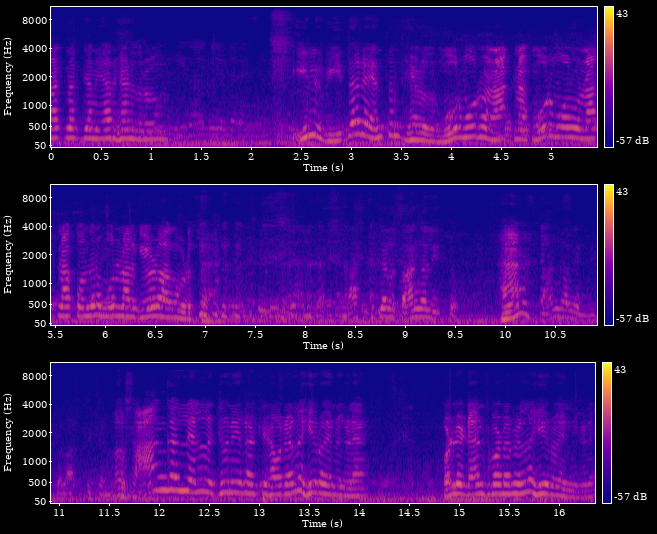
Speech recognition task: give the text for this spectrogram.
ನಾಲ್ಕು ನಾಲ್ಕು ಜನ ಯಾರು ಹೇಳಿದ್ರು? ಇಲ್ಲಿ ಇದ್ದಾರೆ ಎಂತಂತ ಹೇಳಿದ್ರು. ಮೂರು ಮೂರು, ನಾಲ್ಕು ನಾಲ್ಕು, ಮೂರು ಮೂರು, ನಾಲ್ಕು ನಾಲ್ಕು ಅಂದ್ರೆ ಮೂರು ನಾಲ್ಕು ಏಳು ಆಗಿಬಿಡುತ್ತೆ. ಅಲ್ಲಿ ಸಾಂಗಲ್ಲೆಲ್ಲ ಜೂನಿಯರ್ ಆರ್ಟಿಸ್ಟ್ ಅವರೆಲ್ಲ ಹೀರೋಯಿನ್ಗಳೇ ಒಳ್ಳೆ ಡ್ಯಾನ್ಸ್ ಮಾಡೋರೆಲ್ಲ ಹೀರೋಯಿನ್ಗಳೇ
